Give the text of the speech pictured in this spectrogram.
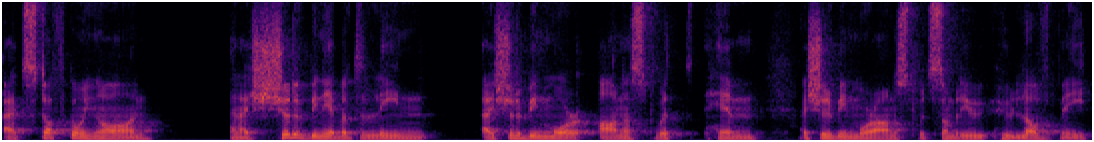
I had stuff going on, and I should have been able to lean. I should have been more honest with him. I should have been more honest with somebody who, who loved me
